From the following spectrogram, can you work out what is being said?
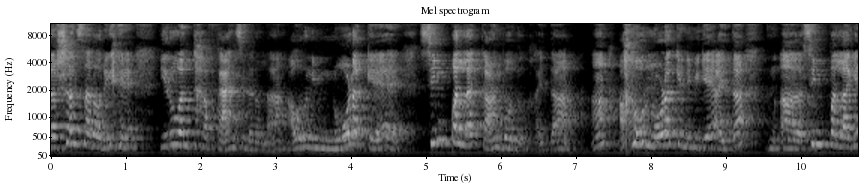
ದರ್ಶನ್ ಸರ್ ಅವರಿಗೆ ಇರುವಂತಹ ಫ್ಯಾನ್ಸ್ ಇದಾರಲ್ಲ, ಅವರು ನಿಮ್ಗೆ ನೋಡೋಕ್ಕೆ ಸಿಂಪಲ್ಲಾಗಿ ಕಾಣ್ಬೋದು, ಆಯಿತಾ? ಅವ್ರು ನೋಡೋಕ್ಕೆ ನಿಮಗೆ, ಆಯಿತಾ? ಸಿಂಪಲ್ಲಾಗಿ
